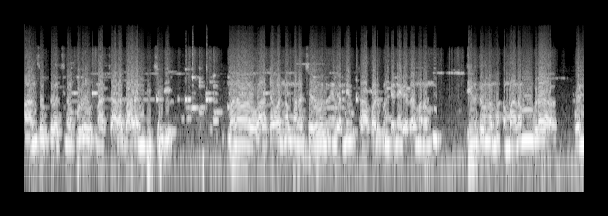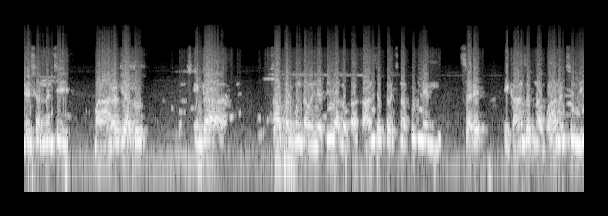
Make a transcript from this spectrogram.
కాన్సెప్ట్ వచ్చినప్పుడు నాకు చాలా బాగా అనిపించింది. మన వాతావరణం మన చెరువులు ఇవన్నీ కాపాడుకుంటేనే కదా మనం జీవితంలో మనం కూడా పొల్యూషన్ నుంచి మన ఆరోగ్యాలు ఇంకా కాపాడుకుంటామని చెప్పి వాళ్ళు ఒక కాన్సెప్ట్ వచ్చినప్పుడు నేను సరే ఈ కాన్సెప్ట్ నాకు బాగా నచ్చింది.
